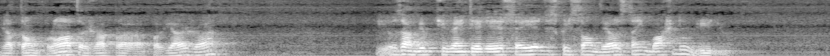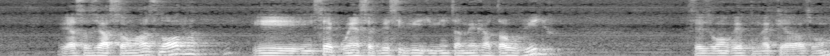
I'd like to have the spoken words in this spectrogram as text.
Já estão prontas já para viajar. E os amigos que tiverem interesse aí, a descrição delas está embaixo do vídeo. Essas já são as novas. E em sequência desse vídeo também já está o vídeo. Vocês vão ver como é que elas vão.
